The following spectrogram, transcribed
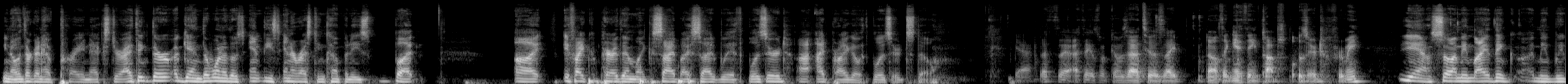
you know, they're going to have Prey next year. I think they're again they're one of those these interesting companies, but. Uh, if I compare them like side by side with Blizzard, I, would probably go with Blizzard still. Yeah, that's the, I think that's what comes out to is like I don't think anything tops Blizzard for me. Yeah, so I mean, I think I mean we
